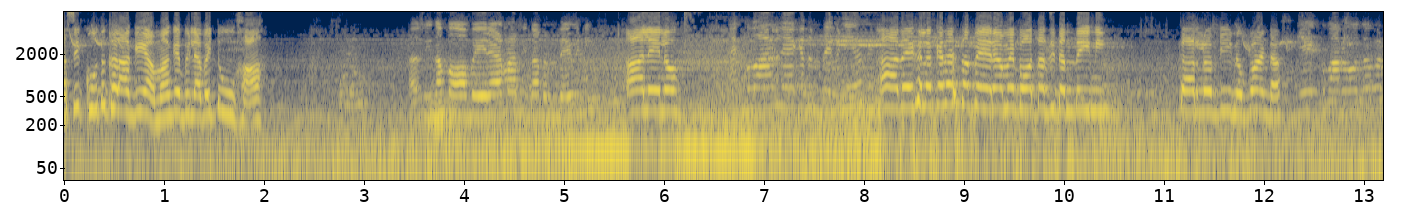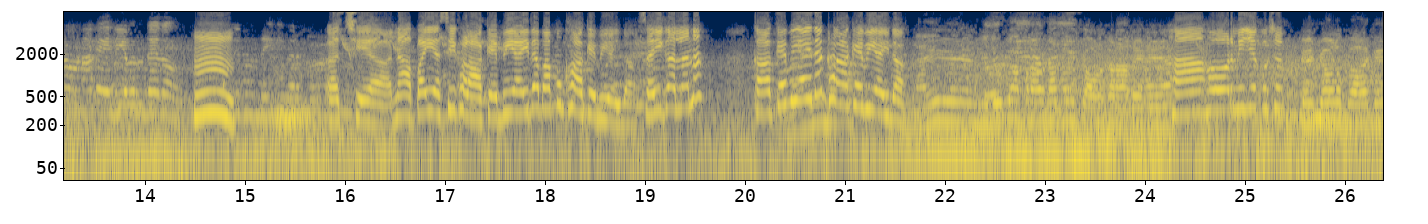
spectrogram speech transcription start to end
ਅਸੀਂ ਖੁਦ ਖਿਲਾ ਕੇ ਆਵਾਂਗੇ ਵੀ ਲੈ ਬਈ ਤੂੰ ਖਾ। ਅਸੀਂ ਤਾਂ ਬਹੁਤ ਬੇਰਹਿਮ ਆ, ਅਸੀਂ ਤਾਂ ਦਿੰਦੇ ਵੀ ਨਹੀਂ ਆ ਲੈ ਲੋ ਇੱਕ ਵਾਰ ਲੈ ਕੇ ਦਿੰਦੇ ਵੀ ਨਹੀਂ ਅਸੀਂ। ਆ ਦੇਖ ਲੋ ਕਹਿੰਦਾ ਤਾਂ ਮੇਰਾ ਮੈਂ ਬਹੁਤ ਅਸੀਂ ਦੰਦੇ ਹੀ ਨਹੀਂ ਕਰ ਲੋ ਕੀ ਨੂੰ ਭਾਂਡਾ। ਜੇ ਇੱਕ ਵਾਰ ਉਹ ਤੋਂ ਬੰਦੇ ਤੋਂ। ਹੂੰ। ਨਹੀਂ ਅੱਛਾ ਨਾ ਭਾਈ ਅਸੀਂ ਖਿਲਾ ਕੇ ਵੀ ਆਈਦਾ ਬਾਪੂ ਖਾ ਕੇ ਵੀ ਆਈਦਾ। ਸਹੀ ਗੱਲ ਆ ਨਾ? ਖਾ ਕੇ ਵੀ ਆਈਦਾ ਖਿਲਾ ਕੇ ਵੀ ਆਈਦਾ? ਨਹੀਂ ਮਿਲੂਗਾ ਪਰੌਠਾ ਤਾਂ ਚੌਲ ਖੜਾ ਦੇਣੇ ਆ। ਹਾਂ ਹੋਰ ਨਹੀਂ ਜੇ ਕੁਛ? ਤੇ ਚੌਲ ਪਾ ਕੇ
